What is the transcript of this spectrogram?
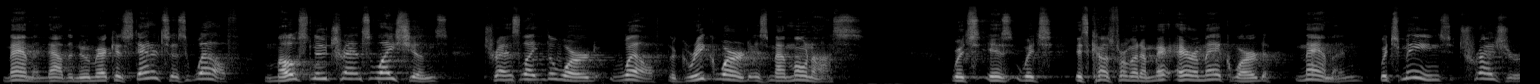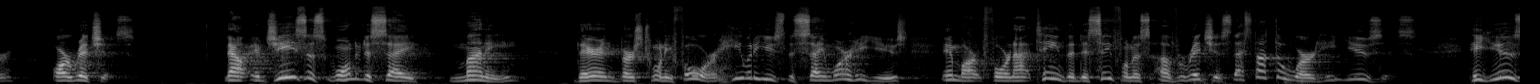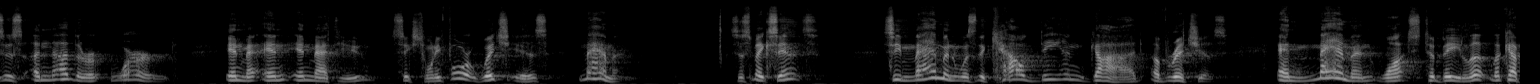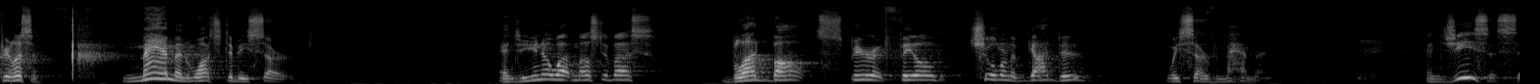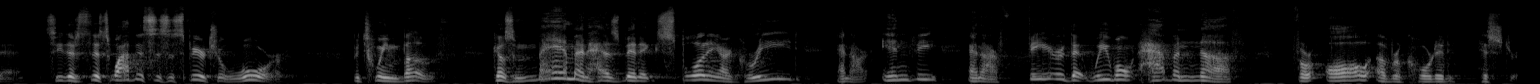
mammon. Now, the New American Standard says wealth. Most new translations translate the word wealth. The Greek word is mammonas, which, is, which is, comes from an Aramaic word, mammon, which means treasure or riches. Now, if Jesus wanted to say money, there in verse 24, he would have used the same word he used in Mark 4:19, the deceitfulness of riches. That's not the word he uses. He uses another word in, in, in Matthew 6:24, which is mammon. Does this make sense? See, Mammon was the Chaldean god of riches. And Mammon wants to be, look, look up here, listen. Mammon wants to be served. And do you know what most of us, blood bought, spirit filled children of God, do? We serve Mammon. And Jesus said, see, there's this why this is a spiritual war between both. Because Mammon has been exploiting our greed and our envy and our fear that we won't have enough for all of recorded history.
